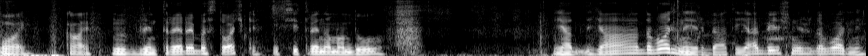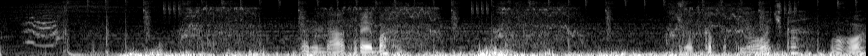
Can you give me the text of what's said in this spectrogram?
Ой, кайф. Ну блін, три риби з точки і всі три на мандулу. Я, я довольний, ребята, я більш ніж довольний. Ребят, риба. Чітка покльовочка. Ого.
